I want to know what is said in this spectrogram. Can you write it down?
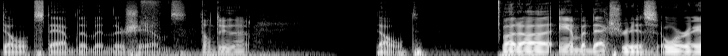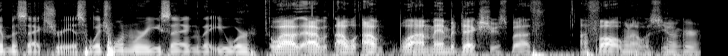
don't stab them in their shins. Don't do that. Don't. But uh, ambidextrous or ambisextrous, which one were you saying that you were? Well, I, I, I, I- well, I'm ambidextrous, but I, th- I thought when I was younger,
